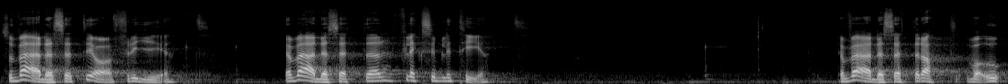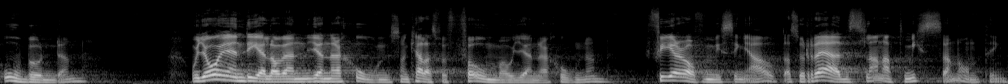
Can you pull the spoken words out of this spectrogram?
så värdesätter jag frihet. Jag värdesätter flexibilitet. Jag värdesätter att vara obunden. Och jag är en del av en generation som kallas för FOMO-generationen. Fear of missing out, alltså rädslan att missa någonting.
